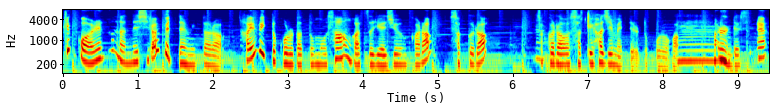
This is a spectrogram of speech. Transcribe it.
結構あれなんだね調べてみたら早いところだともう3月下旬から桜？桜は咲き始めてるところがうんあるんですね。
